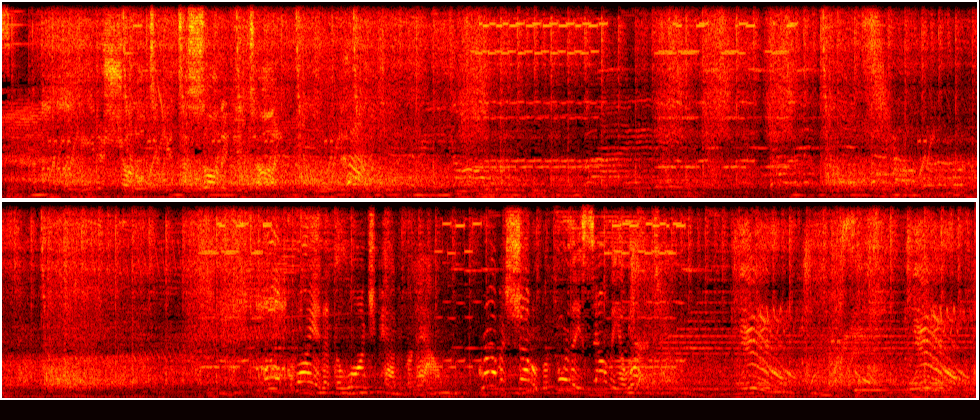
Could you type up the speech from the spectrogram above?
We need a shuttle to get to Sonic in time. At the launch pad for now. Grab a shuttle before they sound the alert. You! You!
